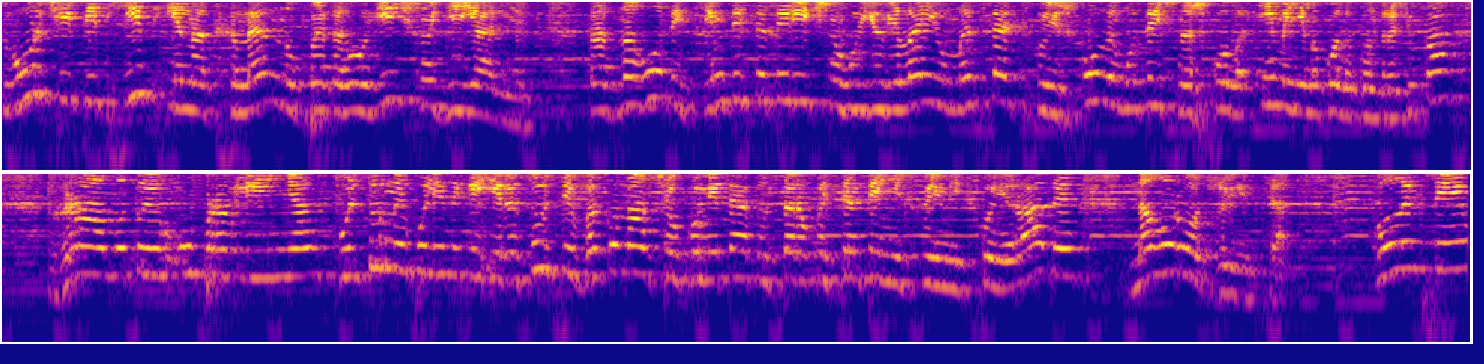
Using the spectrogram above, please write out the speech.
творчий підхід і натхненну педагогічну діяльність та з нагоди 70-річного ювілею мистецької школи музична школа імені Миколи Кондратюка грамотою управління культурної політики і ресурсів виконавчого комітету Старокостянтинівської міської ради нагороджується. Колектив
